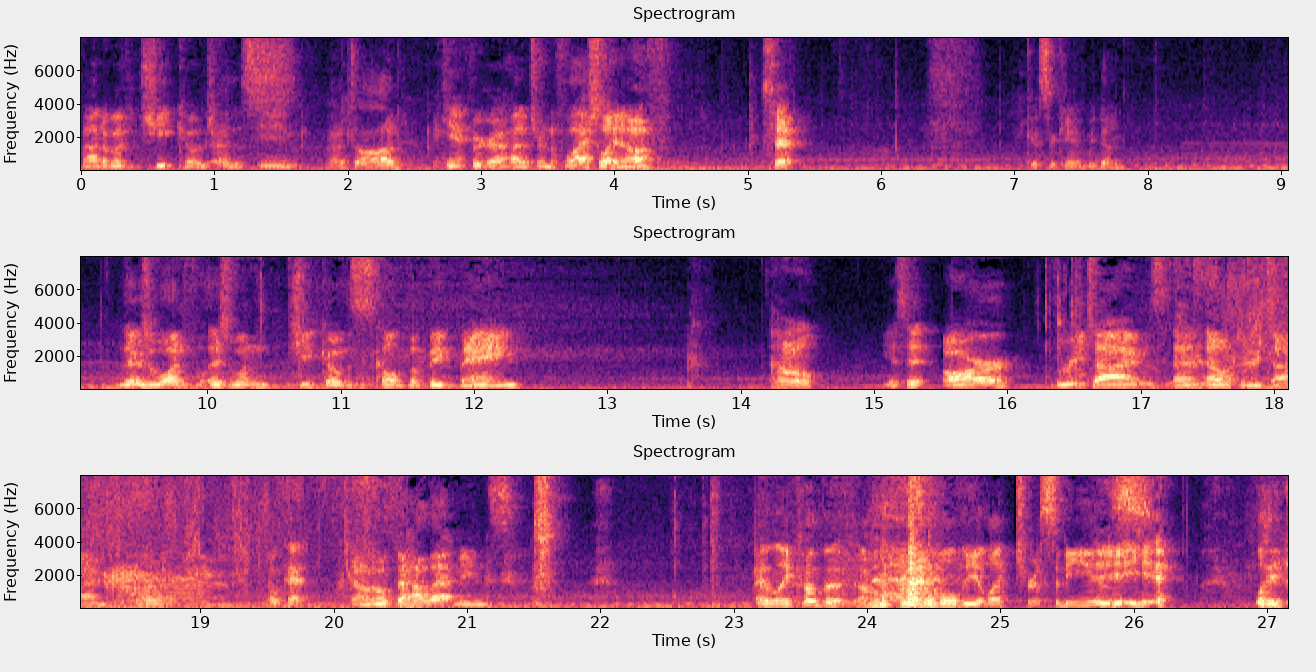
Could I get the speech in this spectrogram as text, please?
Found a bunch of cheat codes for this game. that's odd. I can't figure out how to turn the flashlight off. Shit. Guess it can't be done. There's one. There's one cheat code. This is called the Big Bang. Oh. You just hit R three times and L three times. Okay. I don't know what the hell that means. I like how the how visible the electricity is. yeah. Like,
